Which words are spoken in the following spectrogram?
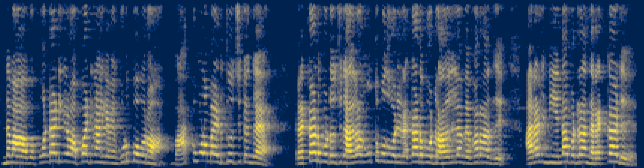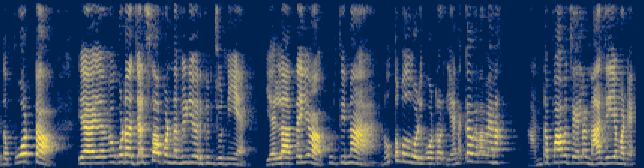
இந்த வா- பொண்டாட்டிக்கிற அப்பாட்டி நாளைக்கு அவன் குடும்பம் வரும். வாக்கு மூலமாக எடுத்து வச்சுக்கோங்க. ரெக்கார்டு போட்டு வச்சுக்க. அதெல்லாம் நூற்றம்பது கோடி ரெக்கார்டு போட்டுரும் அதெல்லாம் விவராது. அதனால் நீ என்ன பண்ணுற அந்த ரெக்கார்டு இந்த போட்டா எ- கூட ஜல்சா பண்ண வீடியோ இருக்குன்னு சொன்னியே. எல்லாத்தையும் கொடுத்தீங்கன்னா நூற்றம்பது கோடி போட்டுரும். எனக்கு அதெல்லாம் வேணாம். அந்த பாவ செயலை நான் செய்ய மாட்டேன்.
